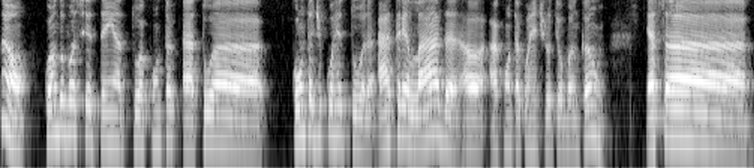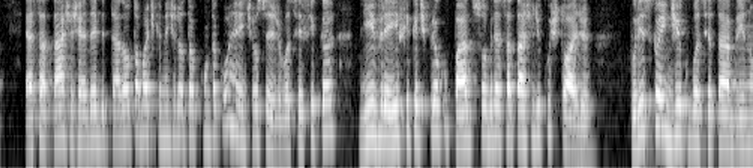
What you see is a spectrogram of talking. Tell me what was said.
Não. Quando você tem a tua conta, a tua conta de corretora atrelada à, à conta corrente do teu bancão, essa essa taxa já é debitada automaticamente da tua conta corrente, ou seja, você fica livre aí, fica despreocupado sobre essa taxa de custódia. Por isso que eu indico você estar tá abrindo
